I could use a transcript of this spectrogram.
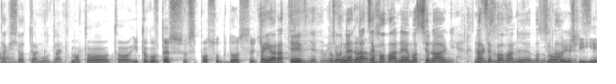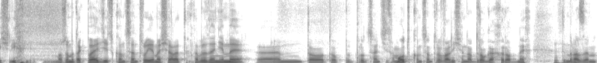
tak się o tym tak, mówi. Tak, no to, to i to też w sposób dosyć... pejoratywny, bym powiedział, na, nacechowany emocjonalnie, Tak, nacechowany Znowu, emocjonalnie. jeśli, jeśli możemy tak powiedzieć, koncentrujemy się, ale tak naprawdę nie my, to, to producenci samochodów koncentrowali się na drogach rodnych, Mhm. tym razem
